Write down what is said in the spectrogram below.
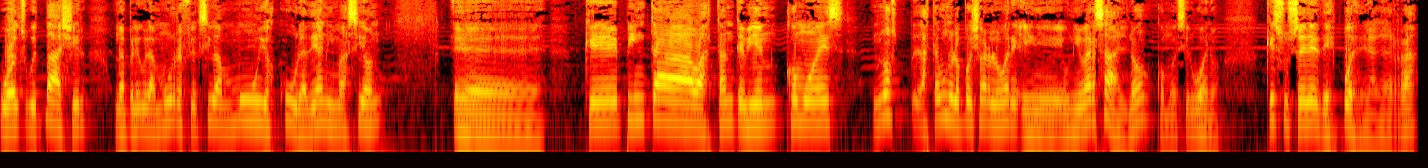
Waltz with Bashir, una película muy reflexiva, muy oscura, de animación, eh, que pinta bastante bien cómo es, no, hasta uno lo puede llevar a un lugar eh, universal, ¿no? Como decir, bueno, ¿qué sucede después de la guerra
